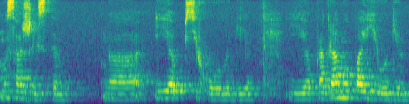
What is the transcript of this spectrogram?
массажисты, э, и психологи, и программа по йоге.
